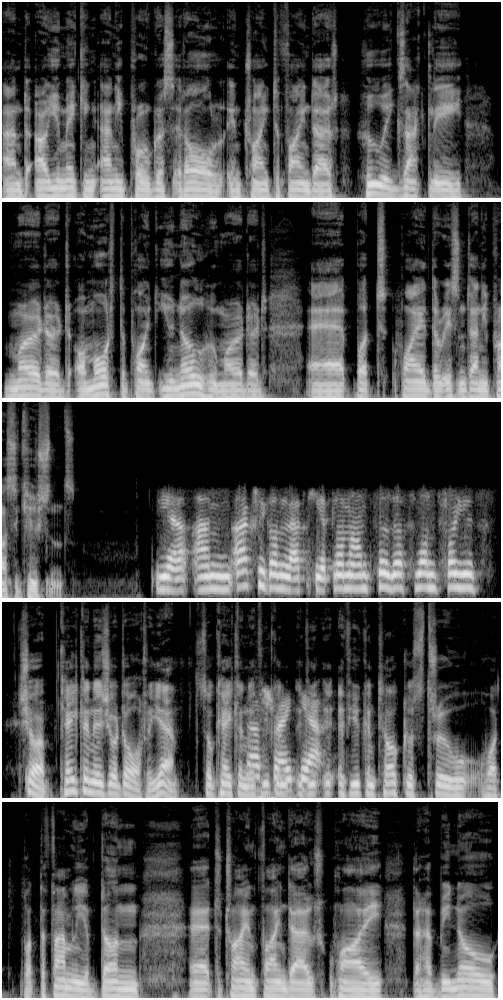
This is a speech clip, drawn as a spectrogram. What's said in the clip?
and are you making any progress at all in trying to find out who exactly murdered, or more to the point, you know who murdered, uh, but why there isn't any prosecutions? Yeah, I'm actually going to let Caitlin answer this one for you. Sure, Caitlin is your daughter, yeah. So, Caitlin, if you, can, right, if, you, if you can talk us through what, what the family have done uh, to try and find out why there have been no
